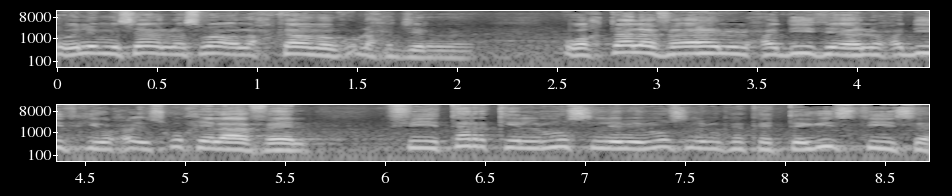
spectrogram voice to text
weli masaa'il asmaa alaxkaaman ku dhex jirnaa wakhtalafa ahlu lxadiidi ahlu xadiidkii waxay isku khilaafeen fii tarki lmuslimi muslimka ka tegistiisa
